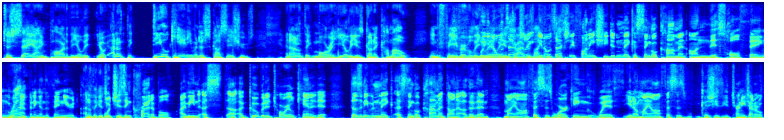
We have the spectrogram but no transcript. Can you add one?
to say I'm part of the elite. You know, I don't think Diehl can't even discuss issues, and I don't think Maura Healey is going to come out in favor of illegal Well, you know alien what's driver's actually you know what's actually funny? She didn't make a single comment on this whole thing Right. happening in the vineyard. I don't think it's- which is incredible. I mean, a gubernatorial candidate doesn't even make a single comment on it, other than my office is working with you know my office is because she's the attorney general.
